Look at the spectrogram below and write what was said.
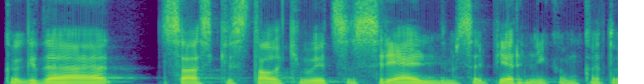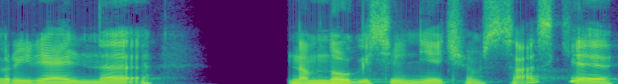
когда Саски сталкивается с реальным соперником, который реально намного сильнее, чем Саски,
